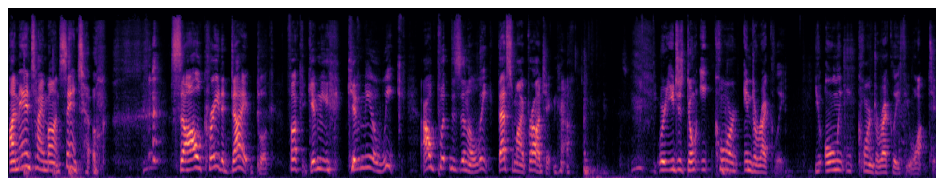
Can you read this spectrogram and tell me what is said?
I'm anti-Monsanto. So I'll create a diet book. Fuck it, give me give me a week. I'll put this in a link. That's my project now. Where you just don't eat corn indirectly. You only eat corn directly if you want to.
